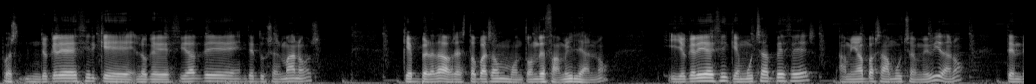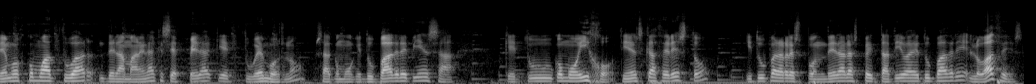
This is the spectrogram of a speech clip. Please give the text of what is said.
Pues yo quería decir que lo que decías de, de tus hermanos, que es verdad, o sea, esto pasa en un montón de familias, ¿no? Y yo quería decir que muchas veces, a mí me ha pasado mucho en mi vida, ¿no? Tendemos como actuar de la manera que se espera que actuemos, ¿no? O sea, como que tu padre piensa que tú como hijo tienes que hacer esto y tú para responder a la expectativa de tu padre lo haces.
